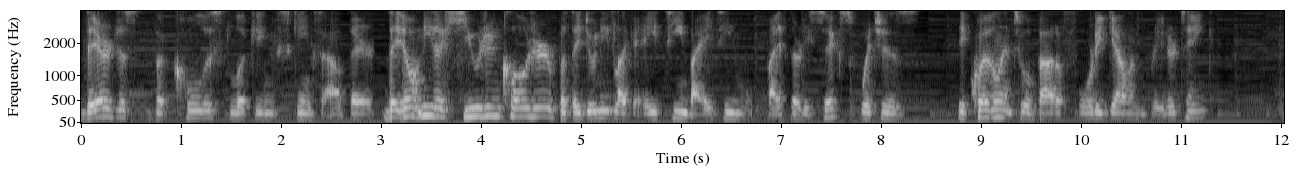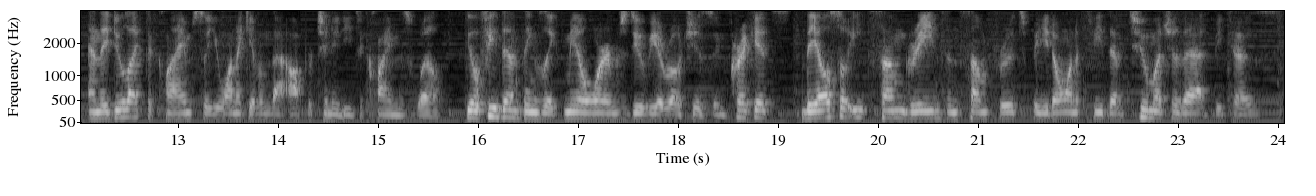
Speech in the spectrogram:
they're just the coolest looking skinks out there. They don't need a huge enclosure, but they do need like an 18 by 18 by 36, which is equivalent to about a 40 gallon breeder tank. And they do like to climb, so you want to give them that opportunity to climb as well. You'll feed them things like mealworms, dubia roaches, and crickets. They also eat some greens and some fruits, but you don't want to feed them too much of that because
